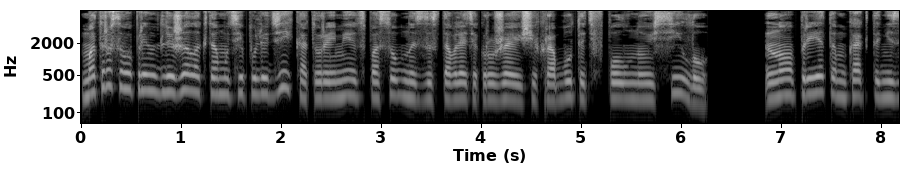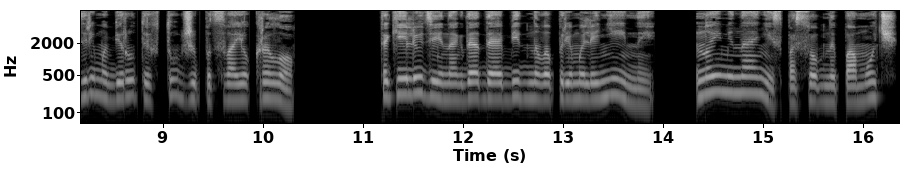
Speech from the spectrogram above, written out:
Матросова принадлежала к тому типу людей, которые имеют способность заставлять окружающих работать в полную силу, но при этом как-то незримо берут их тут же под свое крыло. Такие люди иногда до обидного прямолинейны, но именно они способны помочь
